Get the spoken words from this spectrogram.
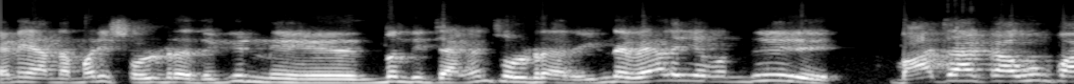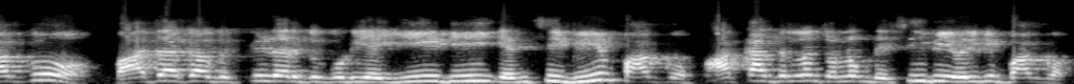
என்னை அந்த மாதிரி சொல்றதுக்கு நிர்பந்திச்சாங்கன்னு சொல்றாரு. இந்த வேலையை வந்து பாஜகவும் பார்க்கும் பாஜகவுக்கு கீழே இருக்கக்கூடிய இடி என்சிபியும் பார்க்கும். பார்க்காதெல்லாம் சொல்ல முடியாது. சிபிஐ வரைக்கும் பார்க்கும்.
